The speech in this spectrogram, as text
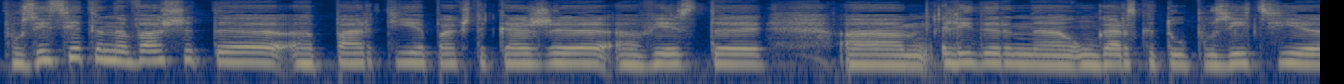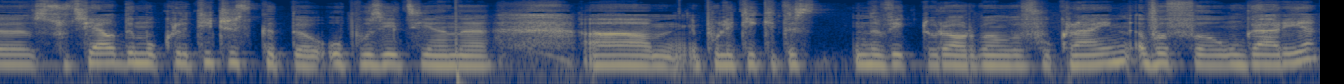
позицията на вашата партия, пак ще кажа, а, вие сте а, лидер на унгарската опозиция, социал-демократическата опозиция на а, политиките на Виктор Орбан в Украина Украин, в Унгария.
